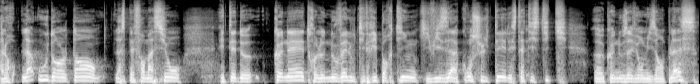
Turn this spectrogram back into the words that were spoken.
Alors là où dans le temps, l'aspect formation était de connaître le nouvel outil de reporting qui visait à consulter les statistiques euh, que nous avions mises en place,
